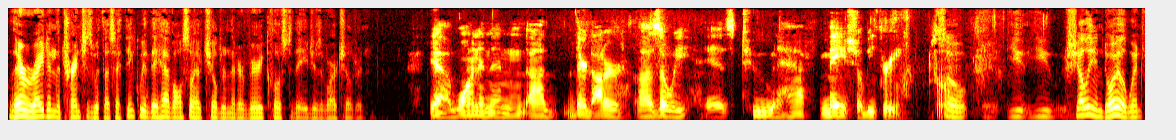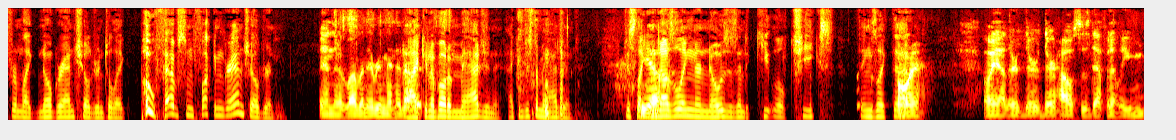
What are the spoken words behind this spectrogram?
they're right in the trenches with us. I think we, they have also have children that are very close to the ages of our children. Yeah, one, and then uh, their daughter uh, Zoe is two and a half. May she'll be three. So, So you you Shelley and Doyle went from like no grandchildren to like poof have some fucking grandchildren. and they're loving every minute of I it. I can about imagine it. I can just imagine. just like Yeah. nuzzling their noses into cute little cheeks, things like that. Oh yeah, oh yeah. Their their their house is definitely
